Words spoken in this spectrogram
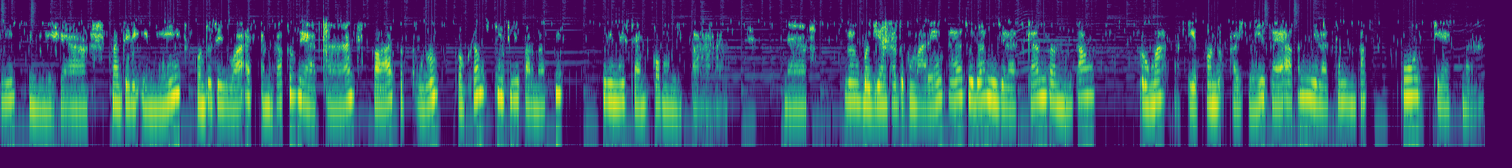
di Indonesia. Materi ini untuk siswa SMK Kesehatan kelas 10 program studi farmasi klinis dan komunitas. Nah, yang bagian satu kemarin saya sudah menjelaskan tentang rumah sakit. Untuk kali ini saya akan menjelaskan tentang puskesmas.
